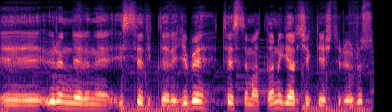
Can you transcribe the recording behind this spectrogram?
e, ürünlerini istedikleri gibi teslimatlarını gerçekleştiriyoruz.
